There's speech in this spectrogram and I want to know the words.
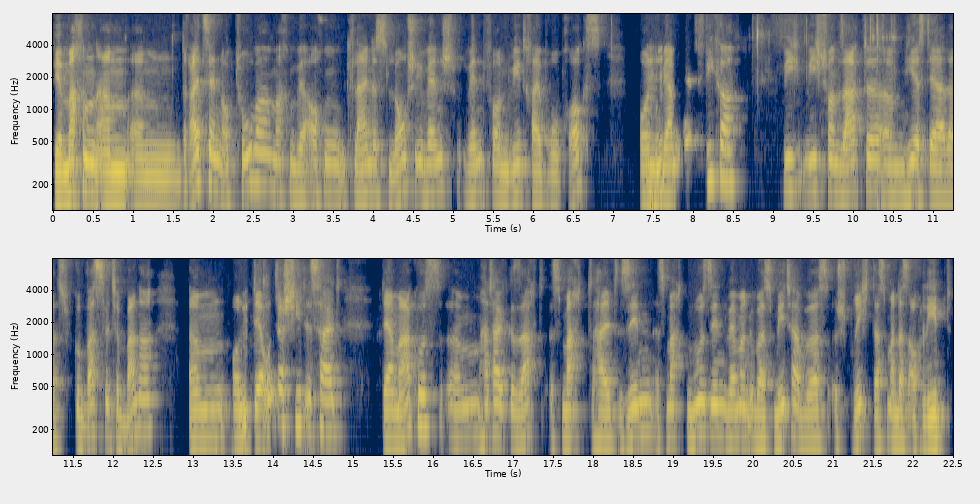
Wir machen am ähm, 13. Oktober machen wir auch ein kleines Launch-Event von W3 Pro Prox. Und mhm. wir haben Speaker, wie, wie ich schon sagte, ähm, hier ist der dazu gebastelte Banner. Ähm, und mhm. der Unterschied ist halt, der Markus ähm, hat halt gesagt, es macht halt Sinn, es macht nur Sinn, wenn man über das Metaverse spricht, dass man das auch lebt.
